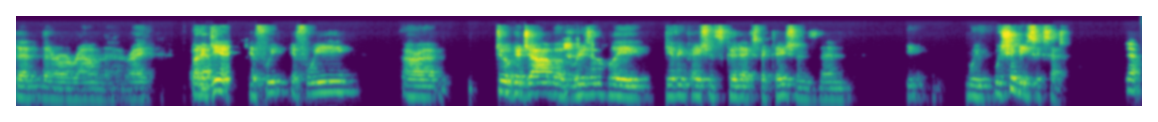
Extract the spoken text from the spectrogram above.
that, that are around that, right? But yep. again, if we if we uh, do a good job of reasonably giving patients good expectations, then we we should be successful. Yeah,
